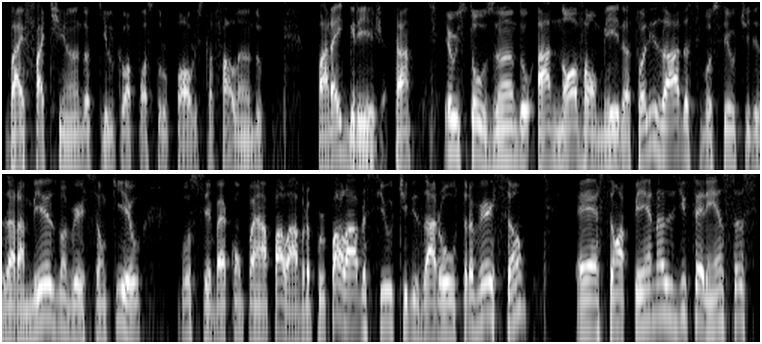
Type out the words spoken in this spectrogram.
vai fatiando aquilo que o apóstolo Paulo está falando para a igreja, tá? Eu estou usando a nova Almeida atualizada. Se você utilizar a mesma versão que eu, você vai acompanhar palavra por palavra. Se utilizar outra versão, é, são apenas diferenças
